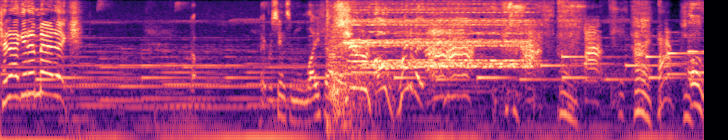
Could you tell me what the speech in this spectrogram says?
Can I get a medic? Hey, we're seeing some life out here. Oh, wait a minute! Oh,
